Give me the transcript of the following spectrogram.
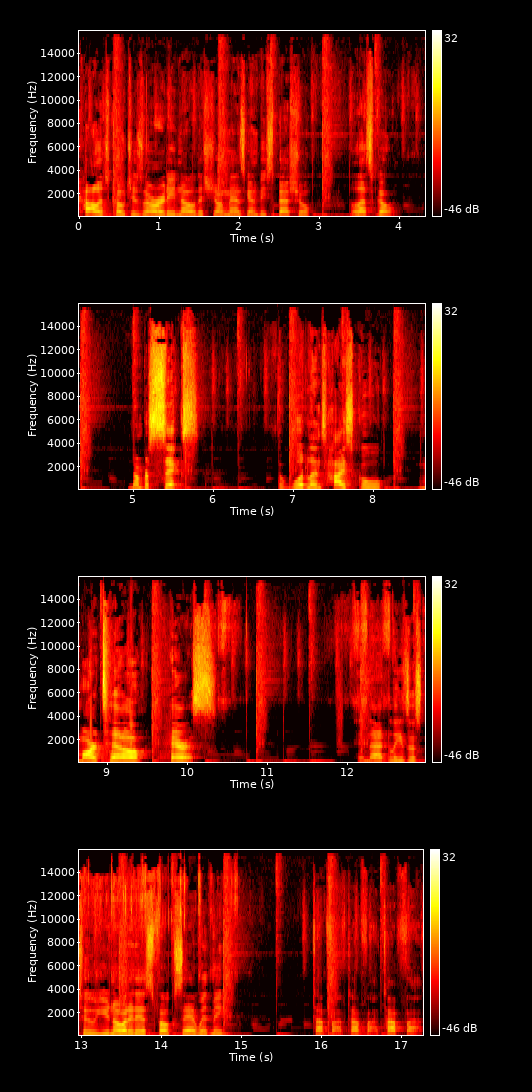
College coaches already know this young man's going to be special. Let's go. Number six, the Woodlands High School, Martell Harris. And that leads us to, you know what it is, folks. Say it with me. Top five, top five, top five.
